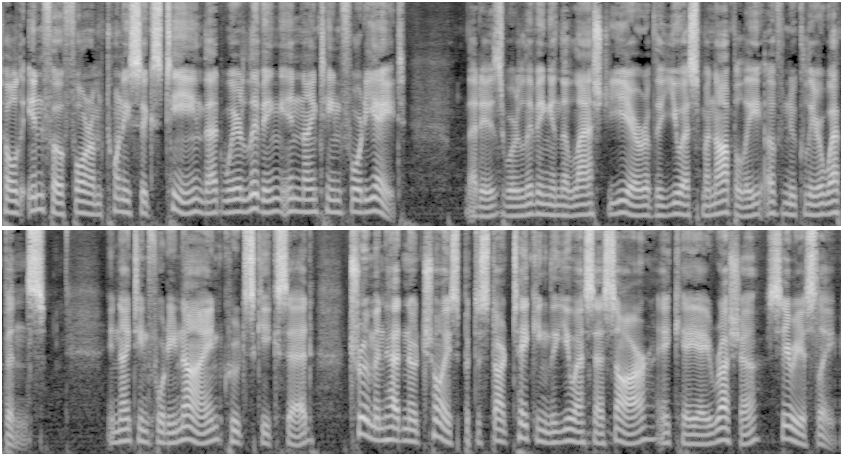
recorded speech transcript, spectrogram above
told Infoforum 2016 that we're living in 1948. That is, we're living in the last year of the U.S. monopoly of nuclear weapons. In 1949, Krutskikh said, Truman had no choice but to start taking the USSR, aka Russia, seriously.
